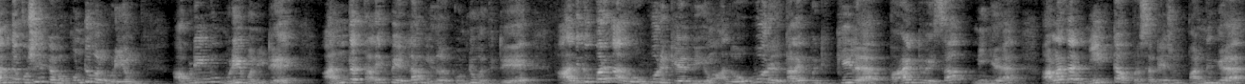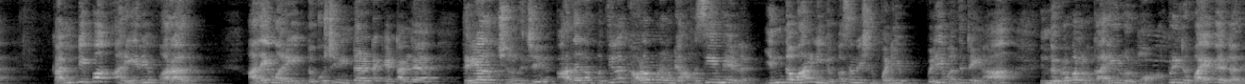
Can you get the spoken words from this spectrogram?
அந்த கொஷினுக்கு நம்ம கொண்டு வர முடியும் அப்படின்னு முடிவு பண்ணிட்டு அந்த தலைப்பை எல்லாம் இதில் கொண்டு வந்துட்டு அதுக்கு பிறகு அது ஒவ்வொரு கேள்வியும் அந்த ஒவ்வொரு தலைப்புக்கு கீழே பாயிண்ட் வைஸாக நீங்கள் அழகாக நீட்டாக ப்ரெசன்டேஷன் பண்ணுங்க. கண்டிப்பாக அரியரே வராது. அதே மாதிரி இந்த கொஸ்டின் இன்டர்நெட்டாக கேட்டாங்க தெரியாத கொஸ்டின் வந்துச்சு அதெல்லாம் பற்றிலாம் கவலைப்பட வேண்டிய அவசியமே இல்லை. இந்த மாதிரி நீங்கள் ப்ரெசன்டேஷன் பண்ணி வெளியே வந்துட்டீங்கன்னா இந்த பேப்பர் நமக்கு அரியர் வருமோ? அப்படின்ற பயமே இருக்காது.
